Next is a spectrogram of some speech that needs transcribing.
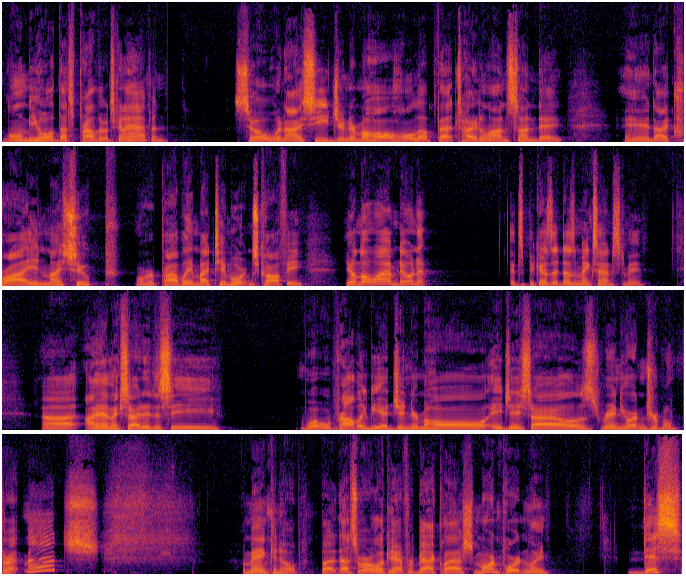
lo and behold, that's probably what's going to happen. So when I see Jinder Mahal hold up that title on Sunday and I cry in my soup or probably in my Tim Hortons coffee, you'll know why I'm doing it. It's because it doesn't make sense to me. Uh, I am excited to see what will probably be a Jinder Mahal, AJ Styles, Randy Orton triple threat match. A man can hope, but that's what we're looking at for Backlash. More importantly, this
